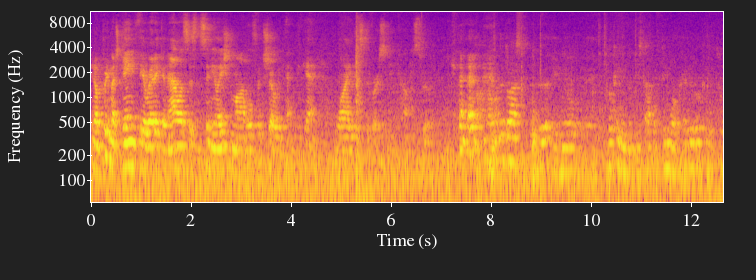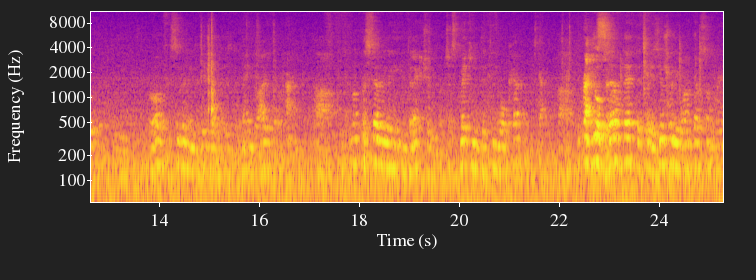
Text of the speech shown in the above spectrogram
you know, pretty much game theoretic analysis and simulation models that show again and again why this diversity comes through. I wanted to ask, uh, you know, uh, looking into this type of teamwork, have you looked into the role of a single individual as the main driver? Uh, Not necessarily intellectually, but just making the teamwork happen. Yeah. Uh, Right. You observe that, that there is usually one person who.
